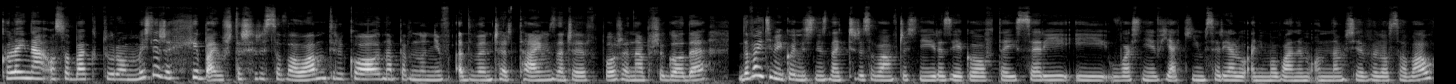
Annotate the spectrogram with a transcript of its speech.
kolejna osoba, którą myślę, że chyba już też rysowałam, tylko na pewno nie w Adventure Time, znaczy w porze na przygodę. Dawajcie mi koniecznie znać, czy rysowałam wcześniej Reziego w tej serii i właśnie w jakim serialu animowanym on nam się wylosował.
